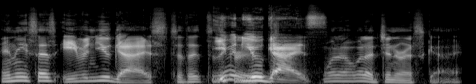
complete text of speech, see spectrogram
And he says, "Even you guys to the, to the Even crew." you guys. What a what a generous guy.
